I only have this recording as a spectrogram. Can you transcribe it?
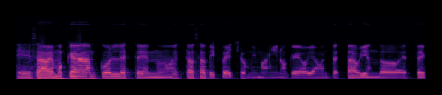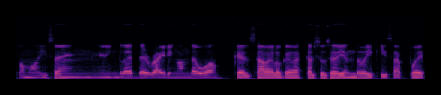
eh, sabemos que Adam Cole este, no está satisfecho. Me imagino que obviamente está viendo, este, como dicen en inglés, the writing on the wall, que él sabe lo que va a estar sucediendo y quizás pues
